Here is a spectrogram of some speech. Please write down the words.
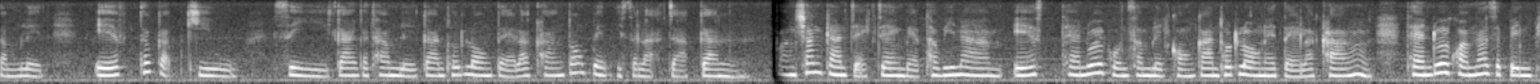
สำเร็จ F เท่ากับ Q 4. การกระทำหรือการทดลองแต่ละครั้งต้องเป็นอิสระจากกัน ฟังก์ชันการแจกแจงแบบทวินาม S แทนด้วยผลสำเร็จของการทดลองในแต่ละครั้ง แทนด้วยความน่าจะเป็น P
